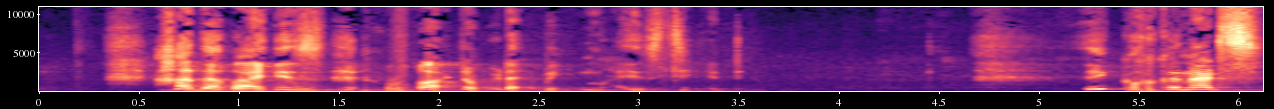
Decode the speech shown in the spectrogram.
Otherwise, what would have been my state? The coconuts,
